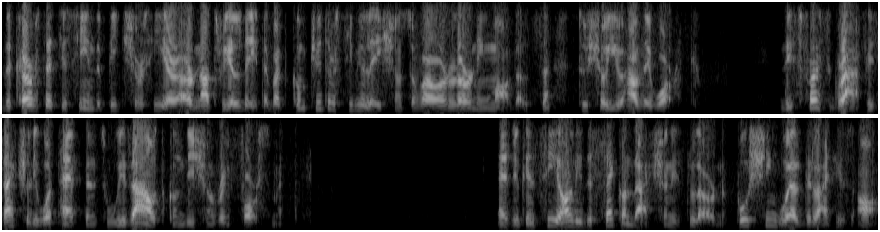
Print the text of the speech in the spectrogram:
The curves that you see in the pictures here are not real data, but computer simulations of our learning models to show you how they work. This first graph is actually what happens without condition reinforcement. As you can see, only the second action is learned, pushing while the light is on.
